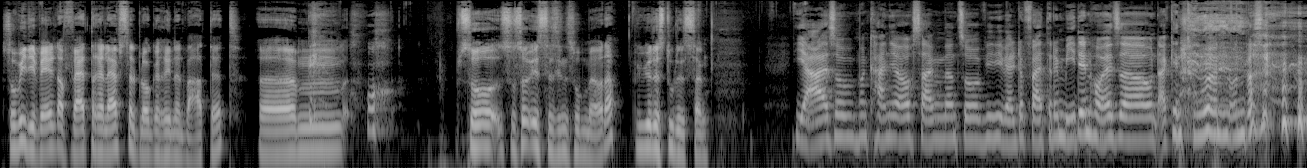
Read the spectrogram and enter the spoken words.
So wie die Welt auf weitere Lifestyle-Bloggerinnen wartet. Ähm, so, so, so ist es in Summe, oder? Wie würdest du das sagen? Ja, also man kann ja auch sagen dann so, wie die Welt auf weitere Medienhäuser und Agenturen und was.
